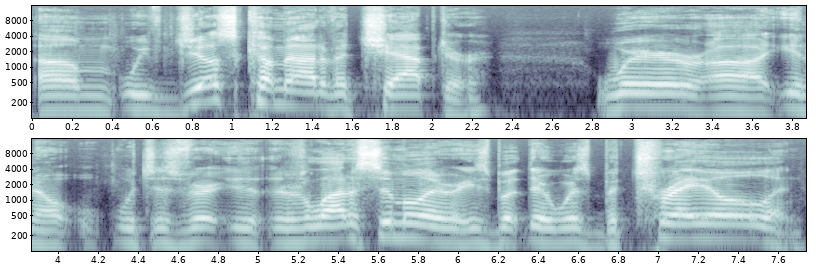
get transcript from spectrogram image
um, we've just come out of a chapter where uh, you know, which is very there's a lot of similarities, but there was betrayal and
